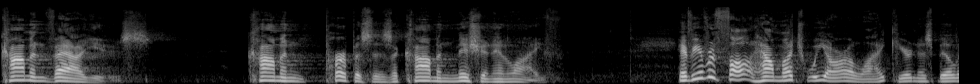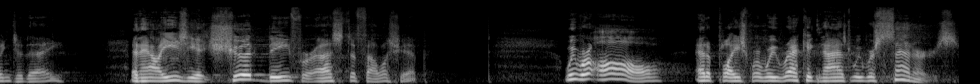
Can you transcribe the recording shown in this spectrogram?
common values, common purposes, a common mission in life. Have you ever thought how much we are alike here in this building today? And how easy it should be for us to fellowship? We were all at a place where we recognized we were sinners.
